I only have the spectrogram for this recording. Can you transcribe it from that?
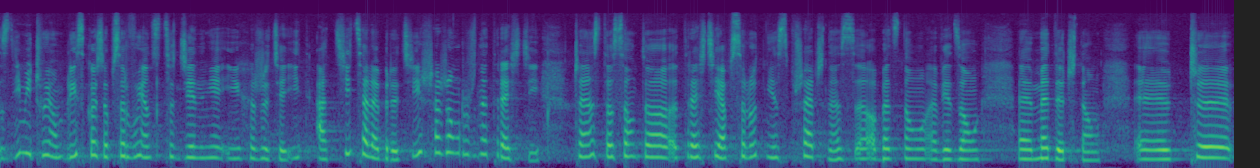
y, z nimi czują bliskość, obserwując codziennie ich życie. I, a ci celebryci szerzą różne treści. Często są to treści absolutnie sprzeczne z obecną wiedzą e, medyczną. Y, Czy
